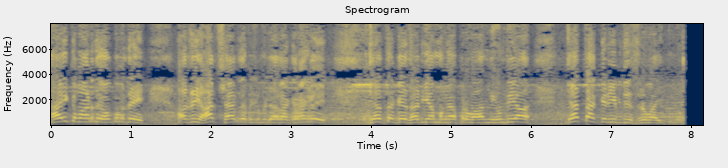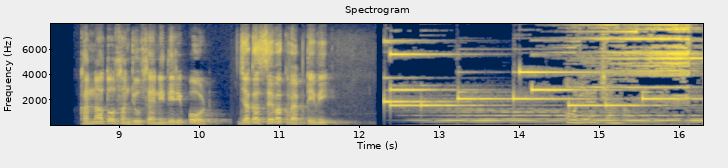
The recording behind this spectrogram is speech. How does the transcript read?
ਹਾਈ ਕਮਾਂਡ ਦੇ ਹੁਕਮ ਤੇ ਅਸੀਂ ਹਰ ਸ਼ਹਿਰ ਦੇ ਵਿੱਚ ਮੁਜ਼ਾਹਰਾ ਕਰਾਂਗੇ। ਜਦ ਤੱਕ ਇਹ ਸਾਡੀਆਂ ਮੰਗਾਂ ਪ੍ਰਵਾਨ ਨਹੀਂ ਹੁੰਦੀਆਂ ਜਦ ਤੱਕ ਗਰੀਬ ਦੀ ਸੁਣਵਾਈ ਖੰਨਾ ਤੋਂ ਸੰਜੂ ਸੈਣੀ ਦੀ ਰਿਪੋਰਟ ਜਗਤ ਸੇਵਕ ਵੈਬ ਟੀਵੀ। Audio Jungle.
